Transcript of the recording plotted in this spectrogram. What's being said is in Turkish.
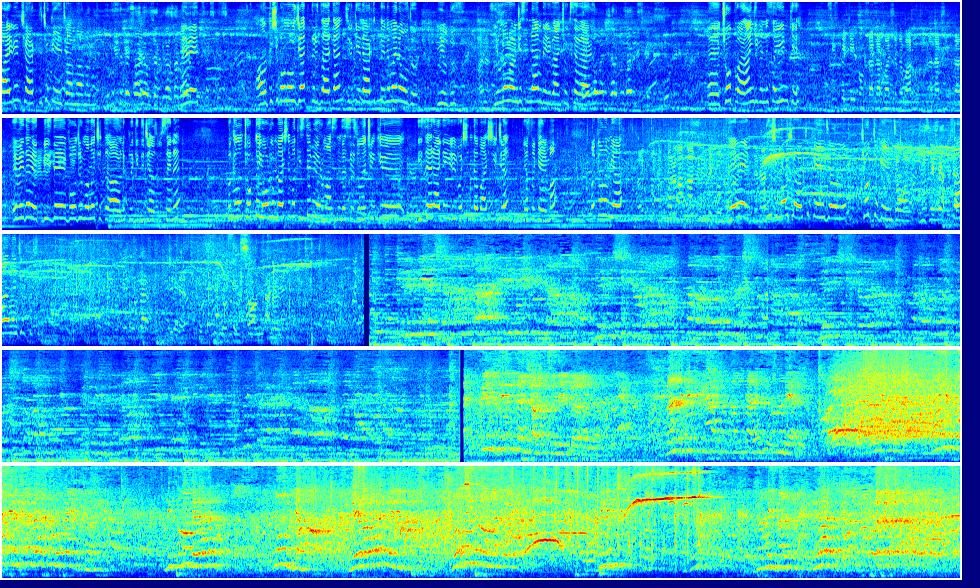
kalbim çarptı. Çok heyecanlandım. Yıldız Tilbe sahne alacak birazdan. Neler Evet. söyleyeceksiniz? Alkışı bol olacaktır zaten. Türkiye'de artık fenomen oldu Yıldız. Yıllar öncesinden beri ben çok En severdim. favori şarkınız hangisi peki sizin? Ee, çok var. Hangi birini sayayım ki? Siz peki konserler başladı var mı turneler şimdiden? Evet evet biz de Bodrum Alaçatı ağırlıklı gideceğiz bu sene. Çok da yorgun başlamak istemiyorum aslında sezona çünkü dizi herhalde Eylül başında başlayacak. Yasak Elma. Bakalım ya. Karavan tatiliniz de çok. Evet. Hiç boş ver. Çok heyecanlı. Çok çok heyecanlı. Sağ olun çok teşekkür Film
